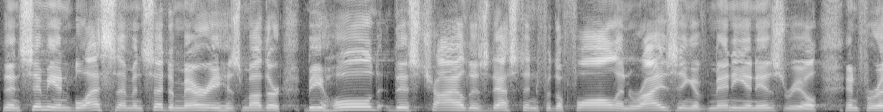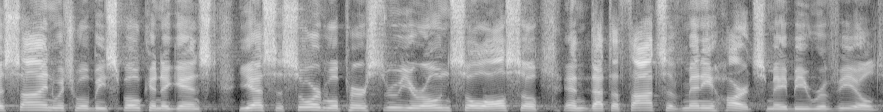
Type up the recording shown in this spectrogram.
Then Simeon blessed them and said to Mary, his mother, Behold, this child is destined for the fall and rising of many in Israel, and for a sign which will be spoken against. Yes, a sword will pierce through your own soul also, and that the thoughts of many hearts may be revealed.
